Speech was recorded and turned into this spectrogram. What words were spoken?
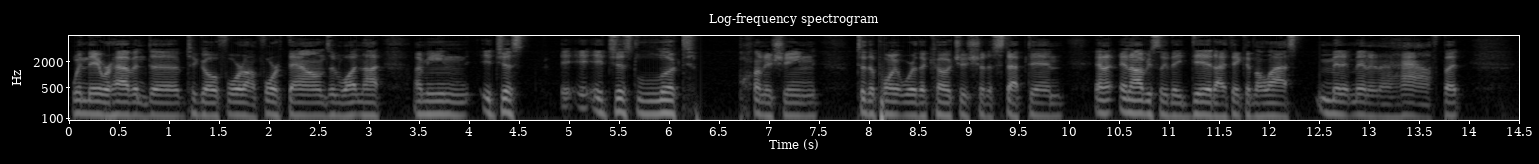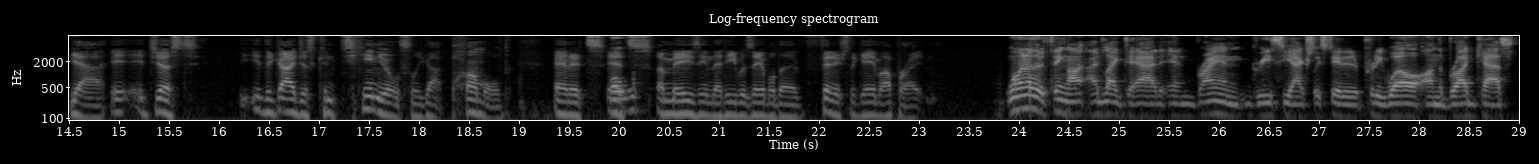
when they were having to to go for it on fourth downs and whatnot, I mean, it just it, it just looked punishing to the point where the coaches should have stepped in, and and obviously they did. I think in the last minute minute and a half, but yeah, it, it just the guy just continuously got pummeled, and it's Well, it's amazing that he was able to finish the game upright. One other thing I'd like to add, and Brian Griese actually stated it pretty well on the broadcast,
